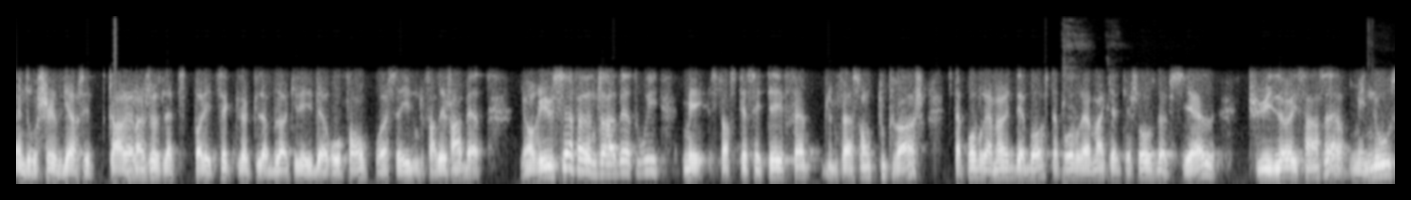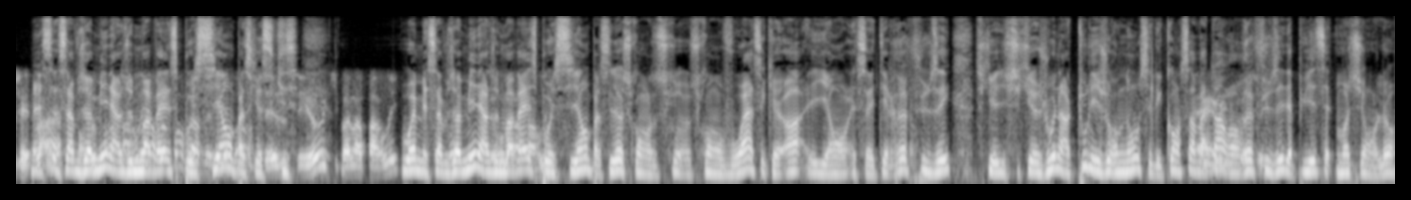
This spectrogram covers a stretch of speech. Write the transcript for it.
Andrew Scheer, c'est carrément juste la petite politique là, que le Bloc et les libéraux font pour essayer de nous faire des gens bêtes. Ils ont réussi à faire une jambette, oui, mais c'est parce que c'était fait d'une façon tout croche. C'était pas vraiment un débat, c'était pas vraiment quelque chose d'officiel. Puis là, ils s'en servent. Mais nous, c'est. Mais ça, ça vous a mis dans une mauvaise position parce que c'est eux qui veulent en parler. Oui, mais ça vous a mis dans une mauvaise position parce que là, ce qu'on ce qu'on voit, c'est que ah, ils ont, ça a été refusé. Ce qui, ce qui a joué dans tous les journaux, c'est les conservateurs ben ont refusé d'appuyer cette motion-là.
